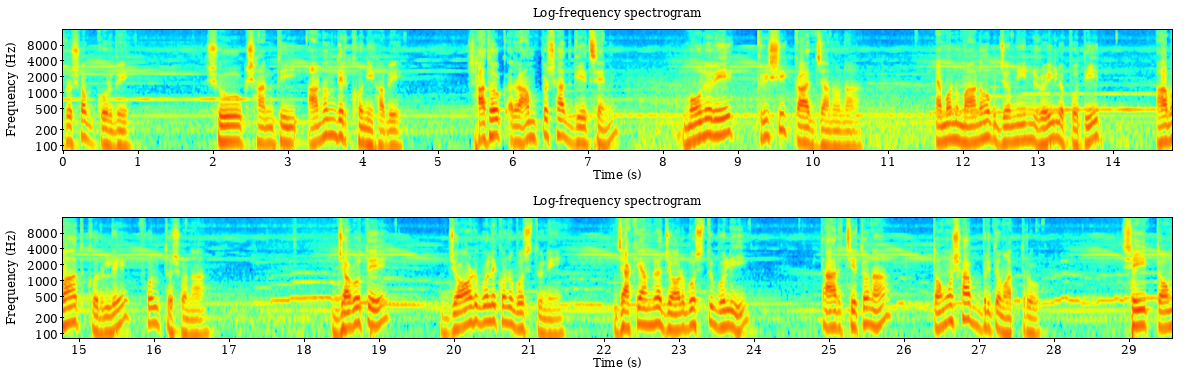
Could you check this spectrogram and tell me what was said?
প্রসব করবে, সুখ, শান্তি, আনন্দের খনি হবে। সাধক রামপ্রসাদ গেয়েছেন, মনরে কৃষি কাজ জানো না, এমন মানব জমিন রইল পতীত, আবাদ করলে ফলতো সোনা। জগতে জড় বলে কোনো বস্তু নেই যাকে আমরা জড় বস্তু বলি, তার চেতনা তমসাবৃত মাত্র সেই তম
